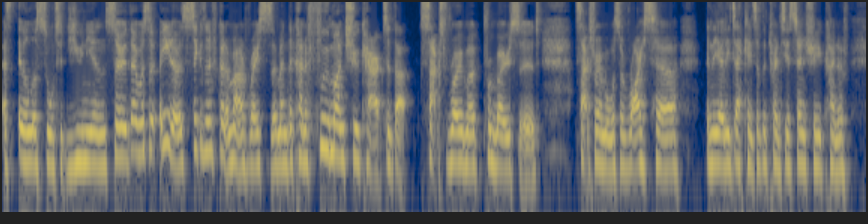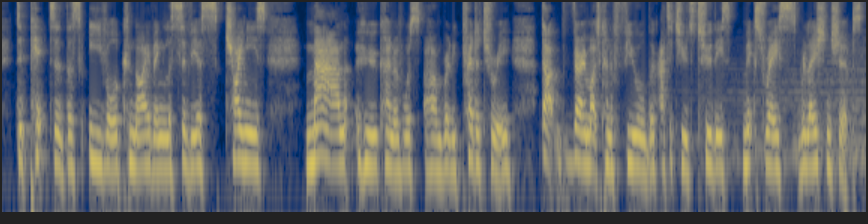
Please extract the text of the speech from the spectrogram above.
as ill assorted unions. So there was a, you know, a significant amount of racism and the kind of Fu Manchu character that Sax Rohmer promoted. Sax Rohmer was a writer in the early decades of the 20th century who kind of depicted this evil, conniving, lascivious Chinese man who kind of was um, really predatory, that very much kind of fueled the attitudes to these mixed race relationships.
